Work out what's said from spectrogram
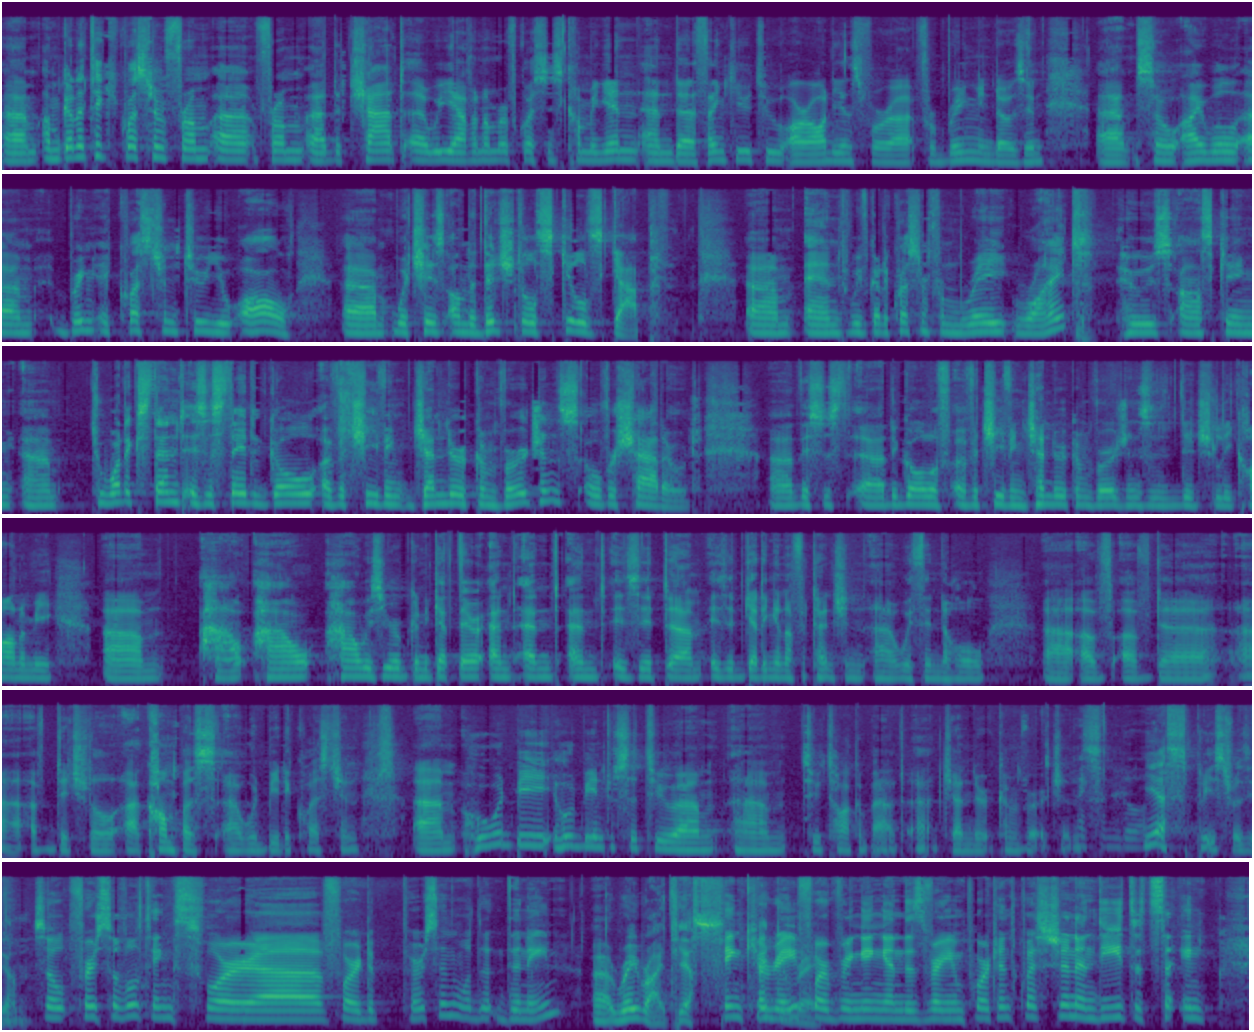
Um, I'm going to take a question from uh, from uh, the chat. Uh, we have a number of questions coming in, and uh, thank you to our audience for for bringing those in. Um, so I will um, bring a question to you all, um, which is on the digital skills gap. Um, and we've got a question from Ray Wright, who's asking to what extent is a stated goal of achieving gender convergence overshadowed? Uh, this is uh, the goal of, of, achieving gender convergence in the digital economy. Um, how how how is Europe going to get there, and and and is it um, is it getting enough attention uh, within the whole of of the uh, of digital uh, compass uh, would be the question. Um, who would be who would be interested to um, um, to talk about uh, gender convergence? Yes, please, Josianne. So first of all, thanks for uh, for the person. What the, the name? Uh, Ray Wright, yes. Thank you, Thank Ray, you, Ray, for bringing in this very important question. Indeed, it's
